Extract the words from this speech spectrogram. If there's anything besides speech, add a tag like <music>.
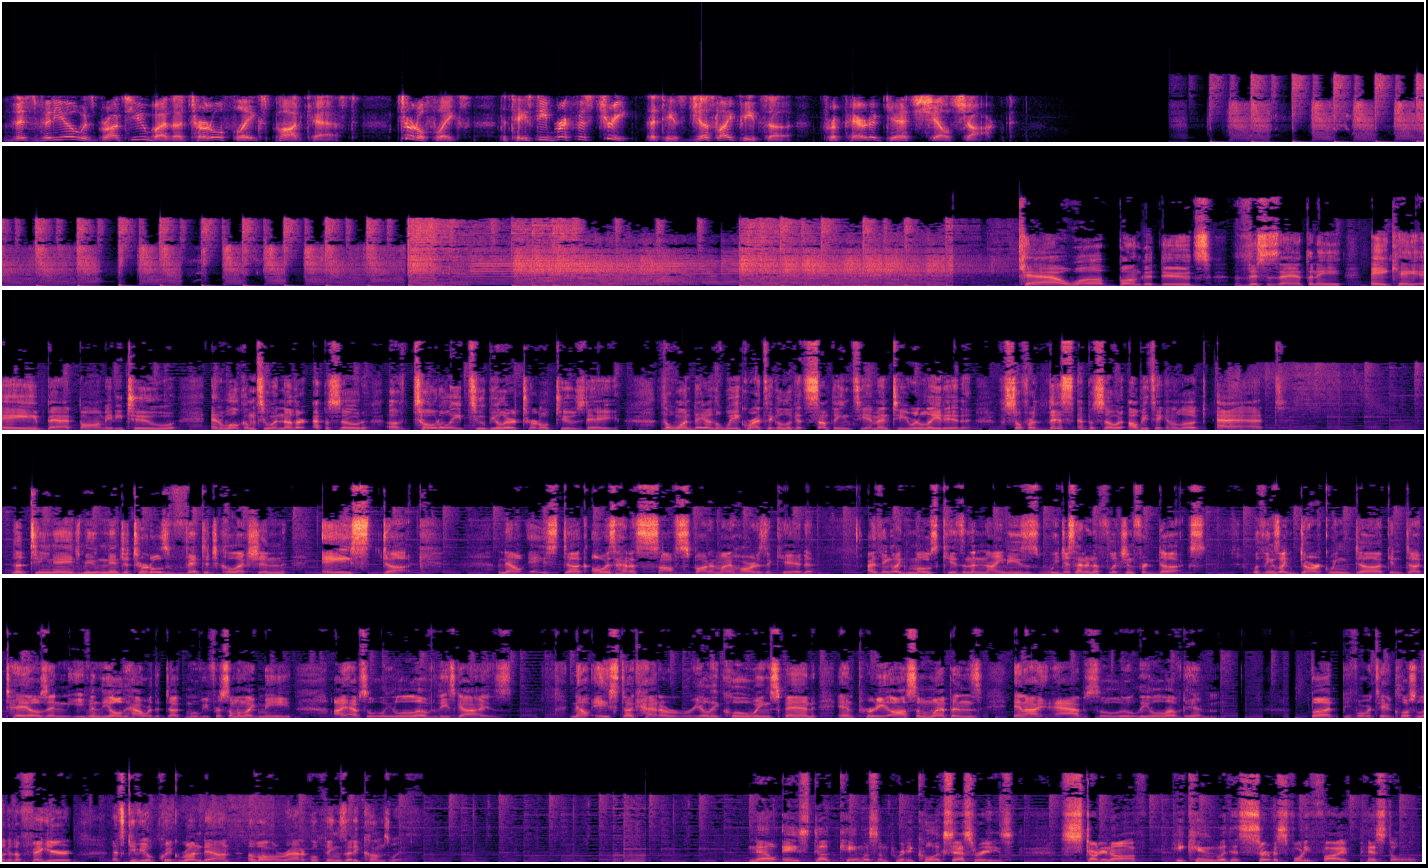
This video is brought to you by the Turtle Flakes Podcast. Turtle Flakes, the tasty breakfast treat that tastes just like pizza. Prepare to get shell shocked. Cowabunga dudes, this is Anthony, aka Batbomb 82, and welcome to another episode of Totally Tubular Turtle Tuesday, the one day of the week where I take a look at something TMNT related. So for this episode, I'll be taking a look at the Teenage Mutant Ninja Turtles Vintage Collection, Ace Duck. Now, Ace Duck always had a soft spot in my heart as a kid. I think, like most kids in the 90s, we just had an affliction for ducks. With things like Darkwing Duck and DuckTales and even the old Howard the Duck movie for someone like me, I absolutely loved these guys. Now, Ace Duck had a really cool wingspan and pretty awesome weapons, and I absolutely loved him. But before we take a closer look at the figure, let's give you a quick rundown of all the radical things that he comes with. Now, Ace Duck came with some pretty cool accessories. Starting off, he came with his Service 45 pistol,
